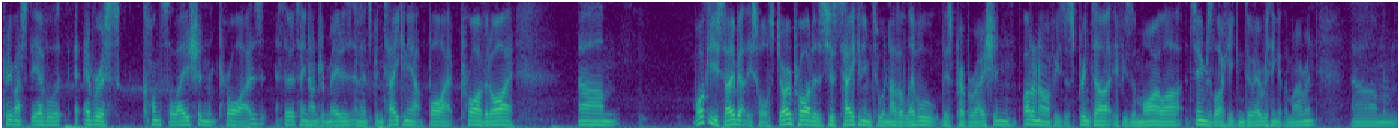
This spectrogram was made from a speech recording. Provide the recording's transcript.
pretty much the Ever- Everest Consolation Prize, 1300 metres, and it's been taken out by Private Eye. Um, what could you say about this horse? Joe Pride has just taken him to another level this preparation. I don't know if he's a sprinter, if he's a miler. It seems like he can do everything at the moment. Um,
